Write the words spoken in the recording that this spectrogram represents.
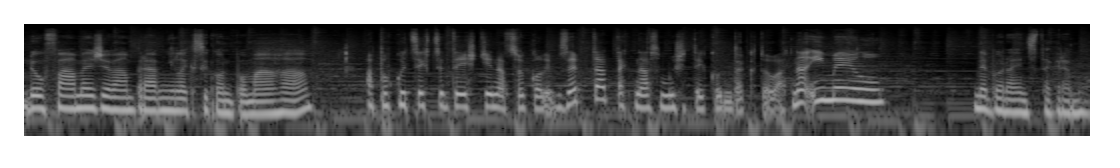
Doufáme, že vám právní lexikon pomáhá. A pokud se chcete ještě na cokoliv zeptat, tak nás můžete kontaktovat na e-mailu nebo na Instagramu.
